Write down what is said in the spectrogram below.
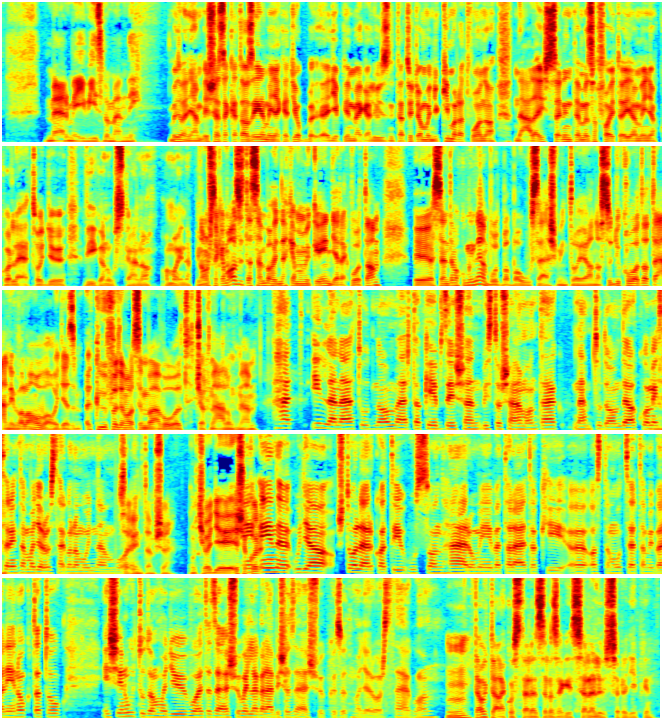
mer mély vízbe menni. Bizonyám, és ezeket az élményeket jobb egyébként megelőzni. Tehát, hogyha mondjuk kimaradt volna nála is, szerintem ez a fajta élmény, akkor lehet, hogy vígan úszkálna a mai napig. Na most nekem az jut eszembe, hogy nekem, amikor én gyerek voltam, szerintem akkor még nem volt babaúszás, mint olyan. Azt tudjuk hova datálni valahova, hogy ez külföldön valószínűleg már volt, csak nálunk nem. Hát illene tudnom, mert a képzésen biztos elmondták, nem tudom, de akkor még szerintem Magyarországon amúgy nem volt. Szerintem se. Úgyhogy, és én, akkor... én ö, ugye a Stoller Kati 23 éve találta ki azt a módszert, amivel én oktatok, és én úgy tudom, hogy ő volt az első, vagy legalábbis az elsők között Magyarországon. Mm. Te hogy találkoztál ezzel az egésszel először egyébként?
